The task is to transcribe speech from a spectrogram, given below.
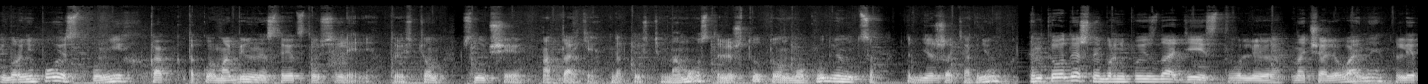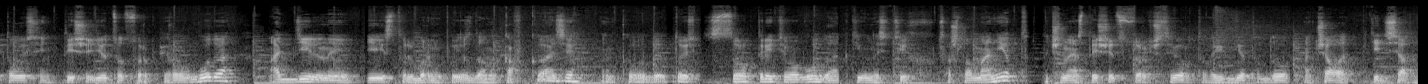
И бронепоезд у них как такое мобильное средство усиления. То есть он в случае атаки, допустим, на мост или что-то, он мог выдвинуться, поддержать огнем. НКВДшные бронепоезда действовали в начале войны, лето-осень 1941 года. Отдельные действовали бронепоезда на Кавказе, НКВД. То есть с 1943 года активность их сошла на нет. Начиная с 1944 и где-то до начала 50-х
